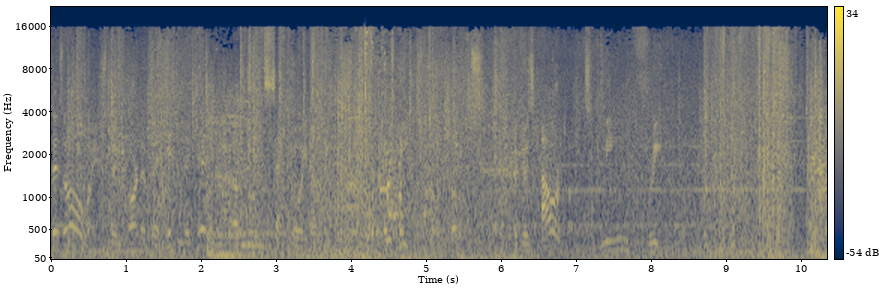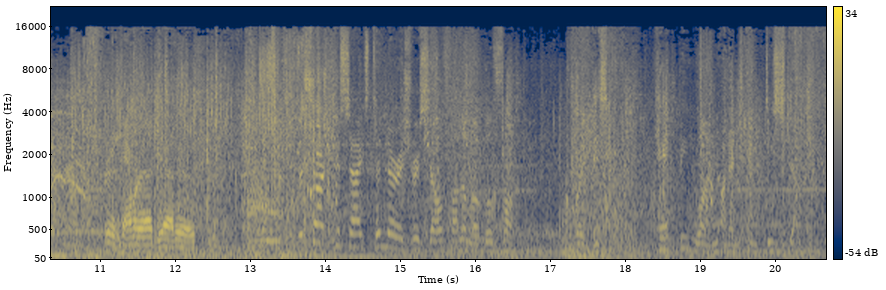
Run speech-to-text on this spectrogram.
has always been part of the hidden agenda of the insectoid elite. They hate our boats because our boats mean freedom. Is it hammerhead? Yeah, it is. The shark decides to nourish herself on the local farm, where this one can't be won on an empty stomach.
